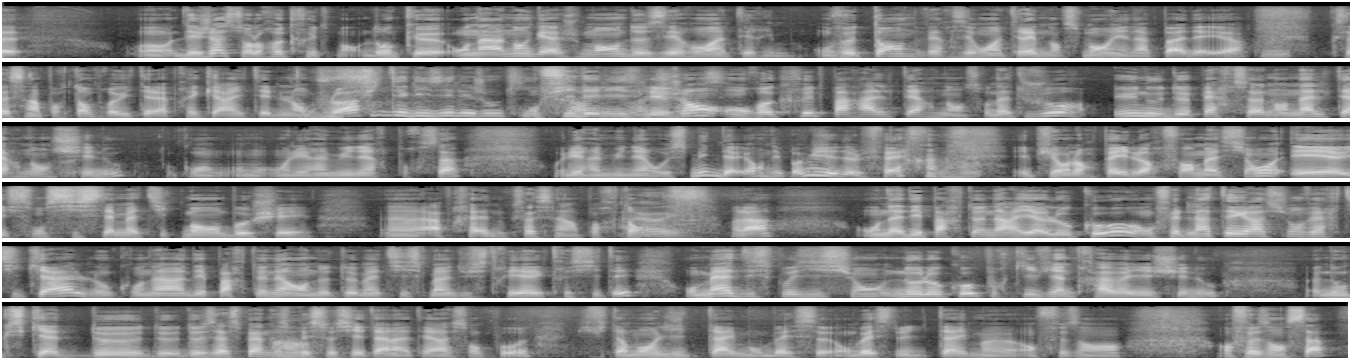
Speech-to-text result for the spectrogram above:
déjà sur le recrutement. Donc euh, on a un engagement de zéro intérim. On veut tendre vers zéro intérim. Dans ce moment, il n'y en a pas d'ailleurs. Mm. Donc ça c'est important pour éviter la précarité de l'emploi. On fidéliser les gens qui On fidélise les gens, on recrute par alternance. On a toujours une ou deux personnes en alternance chez nous. Donc on, les rémunère pour ça. On les rémunère au SMIC d'ailleurs, on n'est pas obligé de le faire. Mm-hmm. Et puis on leur paye leur formation et euh, ils sont systématiquement embauchés euh, après. Donc ça c'est important. Ah voilà. On a des partenariats locaux, on fait de l'intégration verticale, donc on a des partenaires en automatisme industriel, électricité. On met à disposition nos locaux pour qu'ils viennent travailler chez nous. Euh, donc, ce qui a deux, deux, aspects, un aspect sociétal intéressant pour eux. Puis, évidemment, lead time, on baisse, on baisse le lead time euh, en faisant, en faisant ça.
